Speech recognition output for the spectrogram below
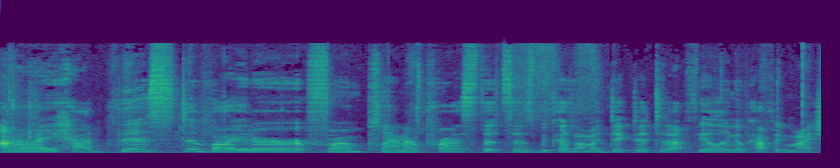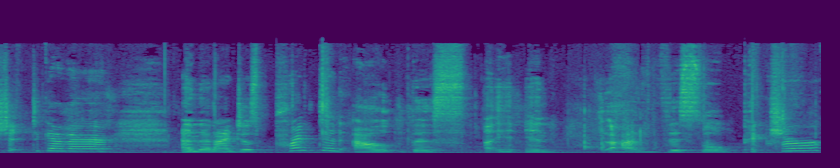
I had this divider from Planner Press that says because I'm addicted to that feeling of having my shit together. And then I just printed out this uh, in, uh, this little picture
